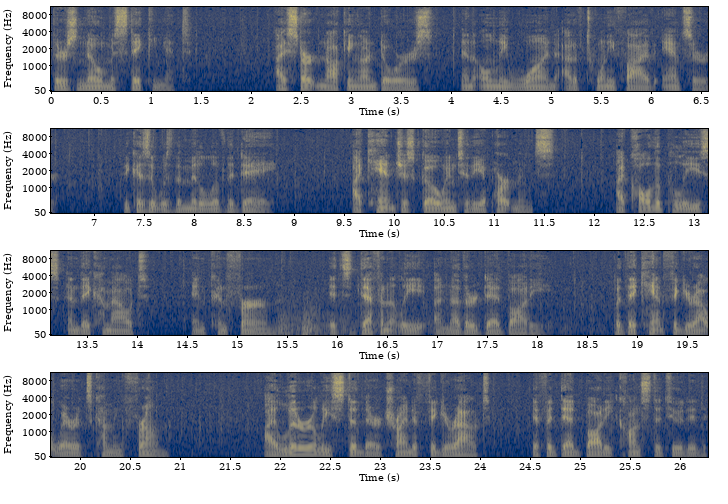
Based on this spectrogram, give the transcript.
There's no mistaking it. I start knocking on doors, and only one out of 25 answer because it was the middle of the day. I can't just go into the apartments. I call the police and they come out and confirm it's definitely another dead body, but they can't figure out where it's coming from. I literally stood there trying to figure out if a dead body constituted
